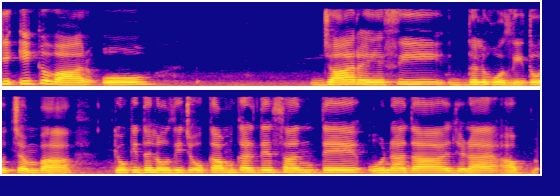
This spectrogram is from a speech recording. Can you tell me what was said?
ਕਿ ਇੱਕ ਵਾਰ ਉਹ ਜਾ ਰਹੇ ਸੀ ਦਲਹੌਜ਼ੀ ਤੋਂ ਚੰਬਾ ਕਿਉਂਕਿ ਦਲਹੌਜ਼ੀ 'ਚ ਉਹ ਕੰਮ ਕਰਦੇ ਸਨ ਤੇ ਉਹਨਾਂ ਦਾ ਜਿਹੜਾ ਅਪ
